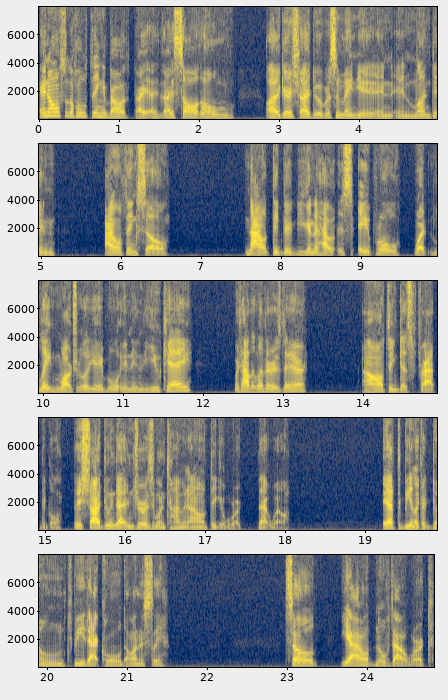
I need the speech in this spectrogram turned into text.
And also the whole thing about I I, I saw the whole I gotta try to do a WrestleMania in in London. I don't think so. I don't think that you're gonna have it's April, what late March, early April in in the UK, with how the weather is there. I don't think that's practical. They tried doing that in Jersey one time, and I don't think it worked that well. It had to be like a dome to be that cold, honestly. So yeah, I don't know if that'll work.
